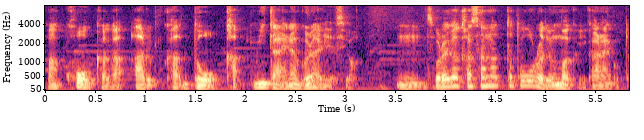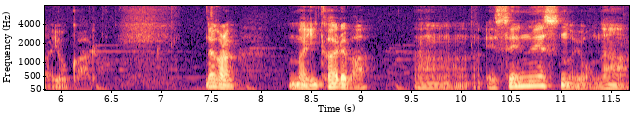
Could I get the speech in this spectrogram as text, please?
まあ、効果があるかどうかみたいなぐらいですよ。うん、それが重なったところでうまくいかないことはよくある。だからまあ言い換えれば、うん、SNS のような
